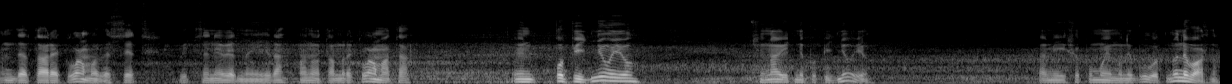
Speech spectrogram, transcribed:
де та реклама висить. Від це не видно її, да? Воно там реклама та. Він попіднюю. Чи навіть не попіднюю. Там її ще, по-моєму, не було. Ну не важно.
